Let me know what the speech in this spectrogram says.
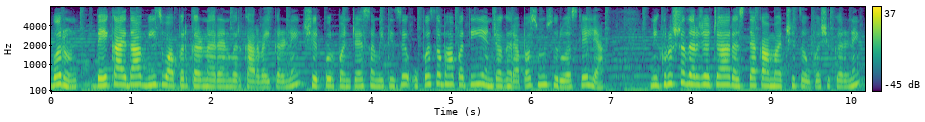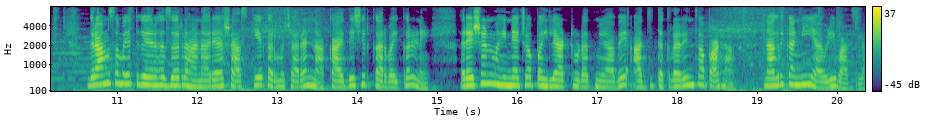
वरून बेकायदा वीज वापर करणाऱ्यांवर कारवाई करणे शिरपूर पंचायत समितीचे उपसभापती यांच्या घरापासून सुरू असलेल्या निकृष्ट दर्जाच्या रस्त्या कामाची चौकशी करणे ग्रामसभेत गैरहजर राहणाऱ्या शासकीय कर्मचाऱ्यांना कायदेशीर कारवाई करणे रेशन महिन्याच्या पहिल्या आठवड्यात मिळावे आदी तक्रारींचा पाढा नागरिकांनी यावेळी वाचला.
